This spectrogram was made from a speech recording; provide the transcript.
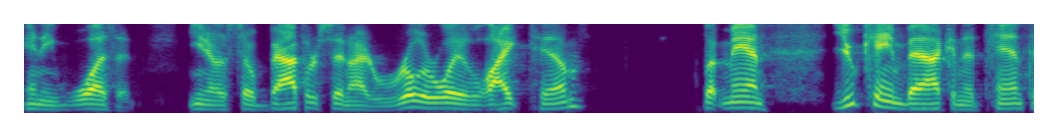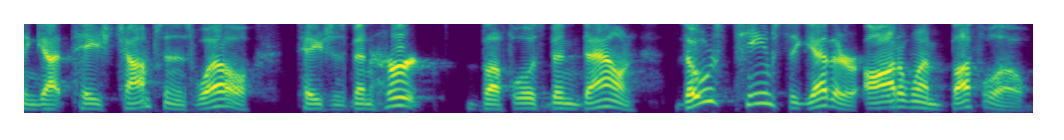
and he wasn't. You know, so Batherson, I really, really liked him. But man, you came back in the 10th and got Tage Thompson as well. Tage has been hurt. Buffalo's been down. Those teams together, Ottawa and Buffalo,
